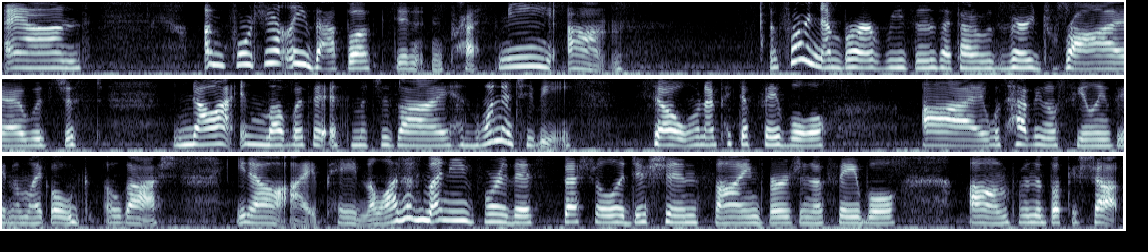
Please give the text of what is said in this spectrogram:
and unfortunately, that book didn't impress me. Um, for a number of reasons, I thought it was very dry. I was just not in love with it as much as I had wanted to be. So when I picked up Fable, I was having those feelings, and I'm like, oh, oh gosh, you know, I paid a lot of money for this special edition signed version of Fable um, from the Bookish Shop.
